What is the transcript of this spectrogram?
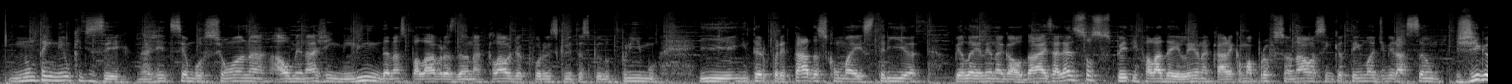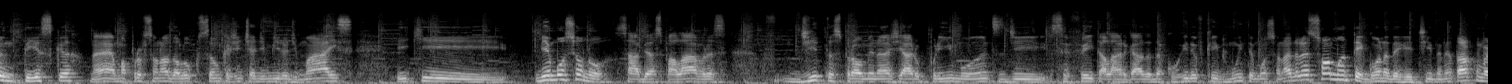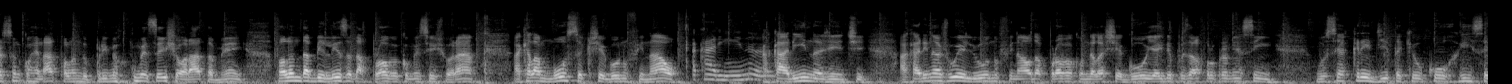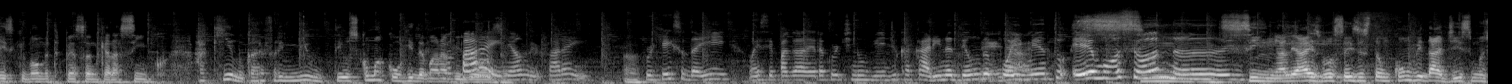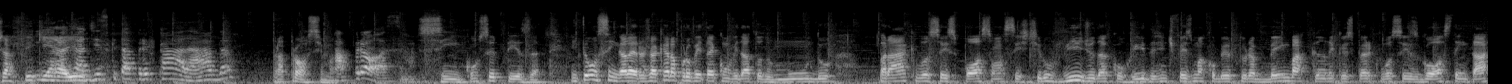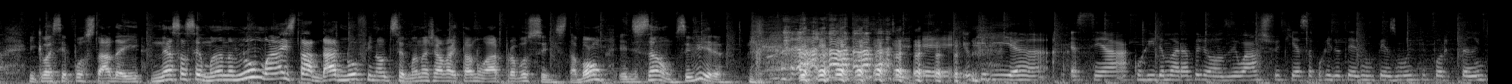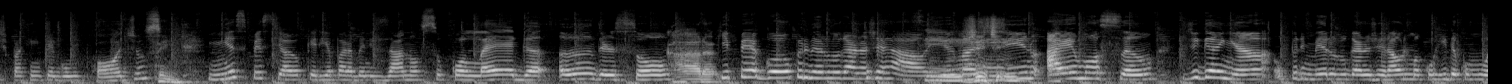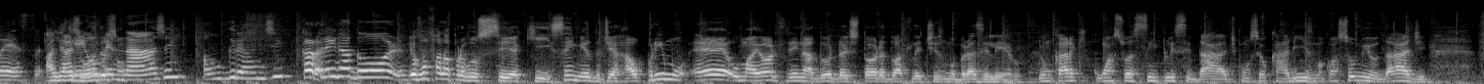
não tem nem o que dizer, né? A gente se emociona, a homenagem linda nas palavras da Ana Cláudia, que foram escritas pelo primo e interpretadas com maestria pela Helena Galdaz. Aliás, eu sou suspeito em falar da Helena, cara, que é uma profissional assim que eu tenho uma admiração gigantesca, né? É uma profissional da locução que a gente admira demais e que me emocionou, sabe? As palavras ditas para homenagear o primo antes de ser feita a largada da corrida, eu fiquei muito emocionado. Ela é só a mantegona derretida, né? Eu tava conversando com o Renato falando do primo, eu comecei a chorar também. Falando da beleza da prova, eu comecei a chorar. Aquela moça que chegou no final, A Karina. a Karina, gente, a Karina ajoelhou no final da prova quando ela chegou e aí depois ela falou pra mim assim: "Você acredita que eu corri 6 km pensando que era 5?" Aquilo, cara, eu falei: "Meu Deus, como a corrida é Mas maravilhosa". para aí, né, Almir? Para aí. Ah. Porque isso daí vai ser pra galera curtindo o vídeo que a Karina deu um Verdade. depoimento emocionante. Sim, sim, aliás, vocês estão convidadíssimos, já E fiquem ela aí já disse que tá preparada pra próxima. pra próxima. Sim, com certeza. Então, assim, galera, eu já quero aproveitar e convidar todo mundo. Para que vocês possam assistir o vídeo da corrida. A gente fez uma cobertura bem bacana que eu espero que vocês gostem, tá? E que vai ser postada aí nessa semana, no mais tardar no final de semana já vai estar tá no ar para vocês, tá bom? Edição, se vira. é, eu queria, assim, a, a corrida é maravilhosa. Eu acho que essa corrida teve um peso muito importante para quem pegou um pódio. Sim. Em especial, eu queria parabenizar nosso colega Anderson, Cara, que pegou o primeiro lugar na geral. Sim. E eu imagino Gente, a emoção de ganhar o primeiro lugar na geral numa corrida como essa. Aliás, que é Anderson- homenagem a um grande Cara, treinador. Eu vou falar pra você aqui, sem medo de errar, o Primo é o maior treinador da história do atletismo brasileiro. E um cara que com a sua simplicidade, com o seu carisma, com a sua humildade,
